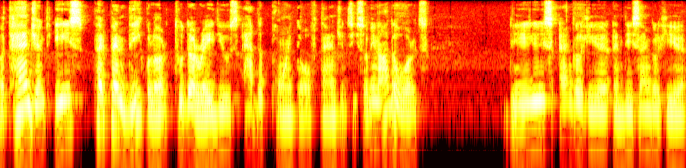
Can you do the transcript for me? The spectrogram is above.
A tangent is perpendicular to the radius at the point of tangency. So in other words, this angle here and this angle here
